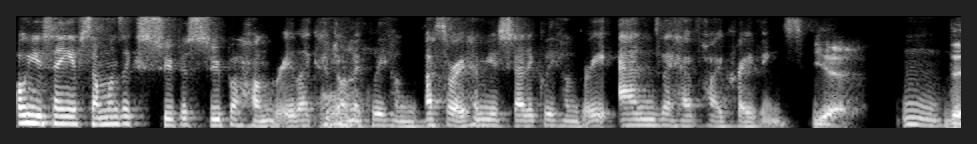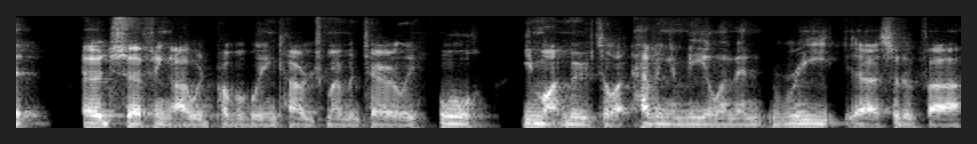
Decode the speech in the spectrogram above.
Oh, you're saying if someone's like super, super hungry, like hedonically mm. hungry, uh, sorry, homeostatically hungry, and they have high cravings. Yeah. Mm. That urge surfing, I would probably encourage momentarily, or you might move to like having a meal and then re uh, sort of, uh,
